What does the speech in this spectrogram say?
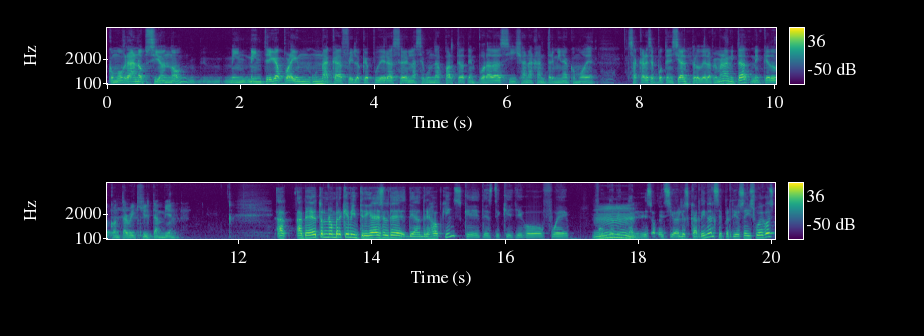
como gran opción, ¿no? Me, intriga por ahí un McCaffrey, lo que pudiera hacer en la segunda parte de la temporada si Shanahan termina como de sacar ese potencial, pero de la primera mitad me quedo con Tariq Hill también. A, mí hay otro nombre que me intriga, es el de, de Andre Hopkins, que desde que llegó fue fundamental mm. en esa ofensiva de los Cardinals, se perdió seis juegos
